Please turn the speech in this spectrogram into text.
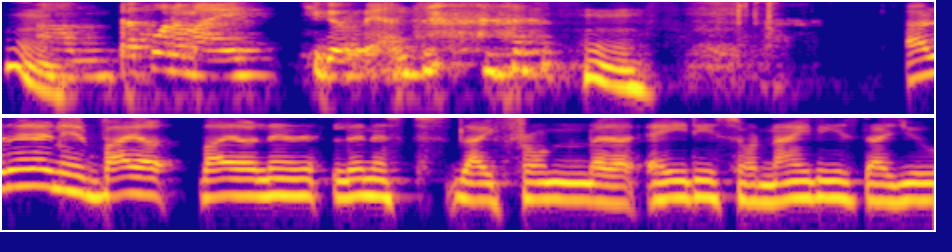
Hmm. Um, that's one of my to go bands. Hmm. Are there any viol- violinists like from the 80s or 90s that you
